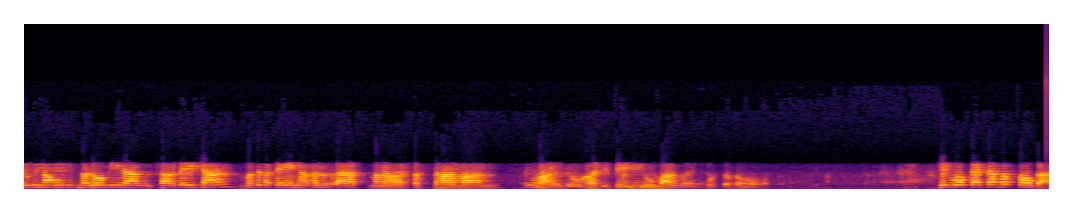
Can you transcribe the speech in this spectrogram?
योगी नाम सर्वेशा मदगते अंतरात्मना सद्धामान मान जो भजते यो मान फिर वो कैसा भक्त होगा?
